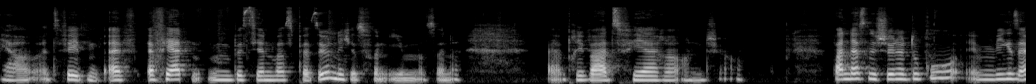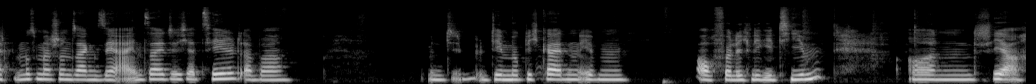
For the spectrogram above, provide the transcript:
ja, erzählt, erfährt ein bisschen was Persönliches von ihm, seine äh, Privatsphäre und ja. Fand das eine schöne Doku. Wie gesagt, muss man schon sagen, sehr einseitig erzählt, aber mit den Möglichkeiten eben auch völlig legitim. Und ja,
